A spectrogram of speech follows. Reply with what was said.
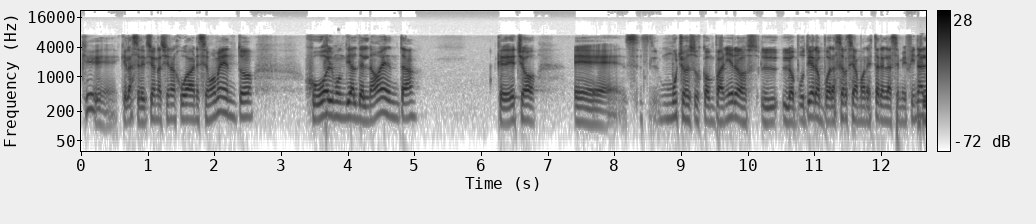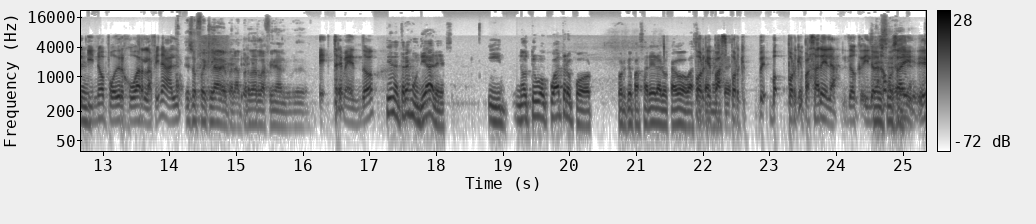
que, la selección nacional jugaba en ese momento. Jugó el Mundial del 90, que de hecho eh, muchos de sus compañeros lo putearon por hacerse amonestar en la semifinal y no poder jugar la final. Eso fue clave para perder la final, boludo. Eh, tremendo. Tiene tres mundiales y no tuvo cuatro por porque Pasarela lo cagó, Porque, porque, porque Pasarela, y lo dejamos ahí.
